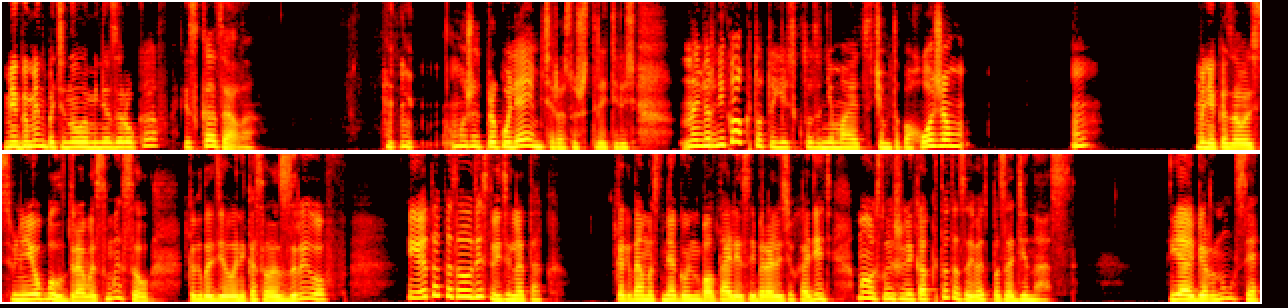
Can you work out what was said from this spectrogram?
Мегумин потянула меня за рукав и сказала. «Может, прогуляемся, раз уж встретились? Наверняка кто-то есть, кто занимается чем-то похожим». Мне казалось, у нее был здравый смысл, когда дело не касалось взрывов, и это оказалось действительно так. Когда мы с Мегумин болтали и собирались уходить, мы услышали, как кто-то зовет позади нас. Я обернулся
